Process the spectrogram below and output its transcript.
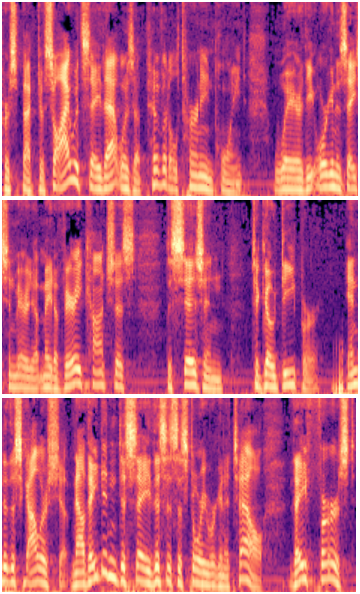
perspective. So I would say that was a pivotal turning point where the organization made a, very conscious decision to go deeper into the scholarship. Now, they didn't just say, this is the story we're going to tell. They first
